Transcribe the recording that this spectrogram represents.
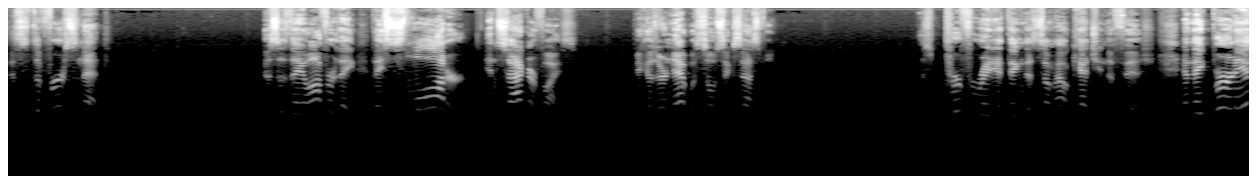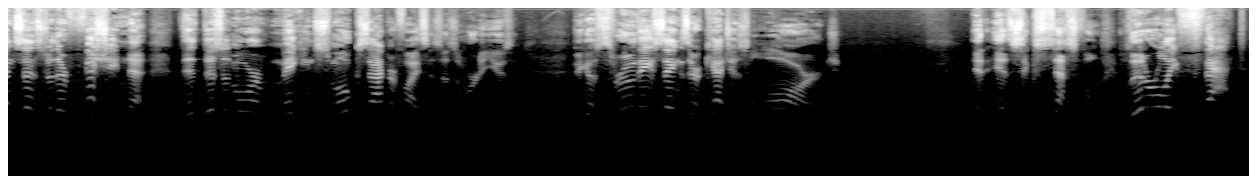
This is the first net. This is they offer, they, they slaughter in sacrifice because their net was so successful. This perforated thing that's somehow catching the fish. And they burn incense to their fishing net. This is more making smoke sacrifices, is the word he uses. Because through these things, their catch is large. It is successful, literally fat,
